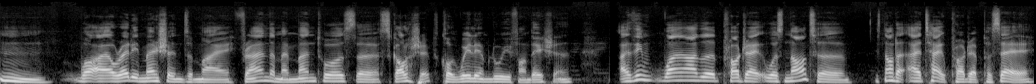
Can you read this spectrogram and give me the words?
well, I already mentioned my friend and my mentor's uh, scholarship called William Louis Foundation. I think one other project was not a it's not an edtech project per se.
